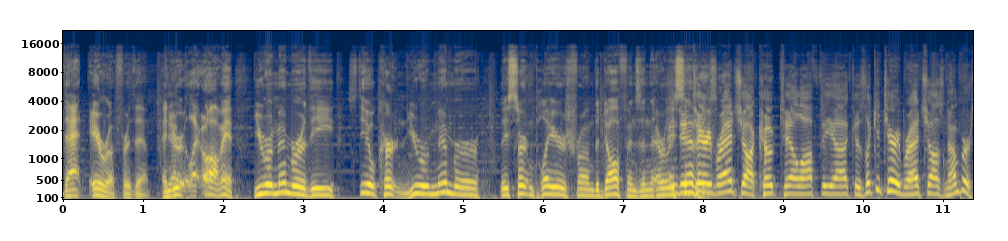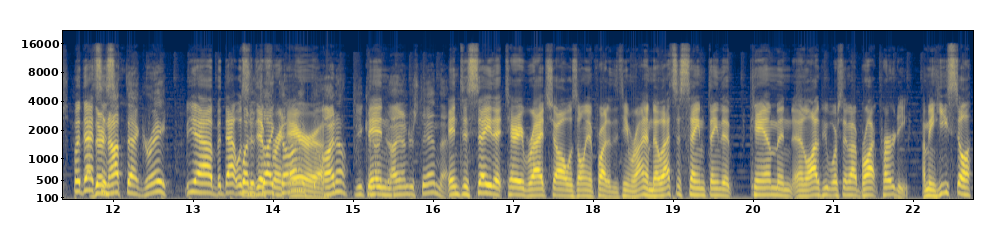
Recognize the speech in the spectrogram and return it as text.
that era for them, and you're like, oh man, you remember the steel curtain. You remember these certain players from the Dolphins in the early And did 70s. Terry Bradshaw coattail off the? Because look at Terry Bradshaw's numbers. But that's they're just- not that great. Yeah, but that was but a different iconic. era. I know. You can. And- I understand that. And to say that Terry Bradshaw was only a product of the team around him, no, that's the same thing that Cam and, and a lot of people are saying about Brock Purdy. I mean, he still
